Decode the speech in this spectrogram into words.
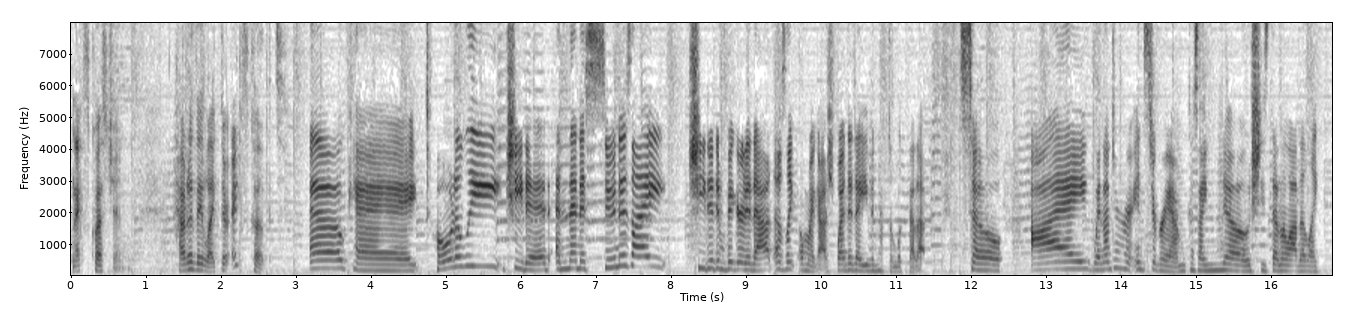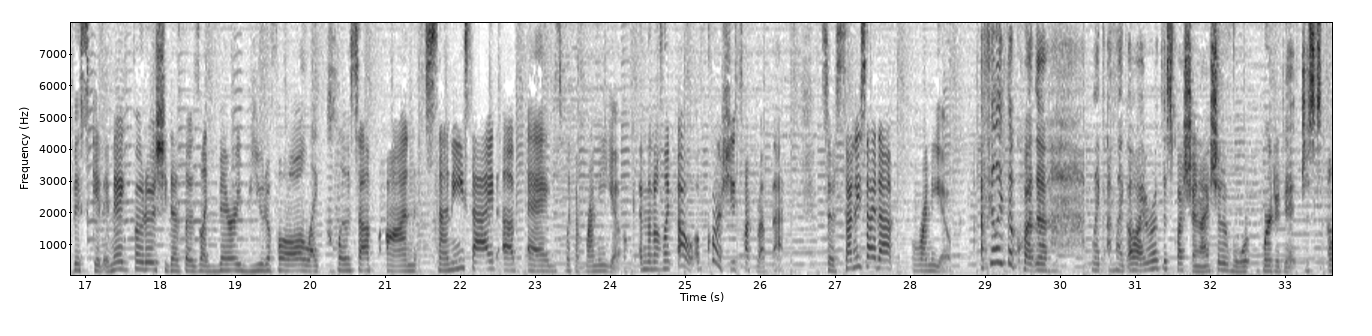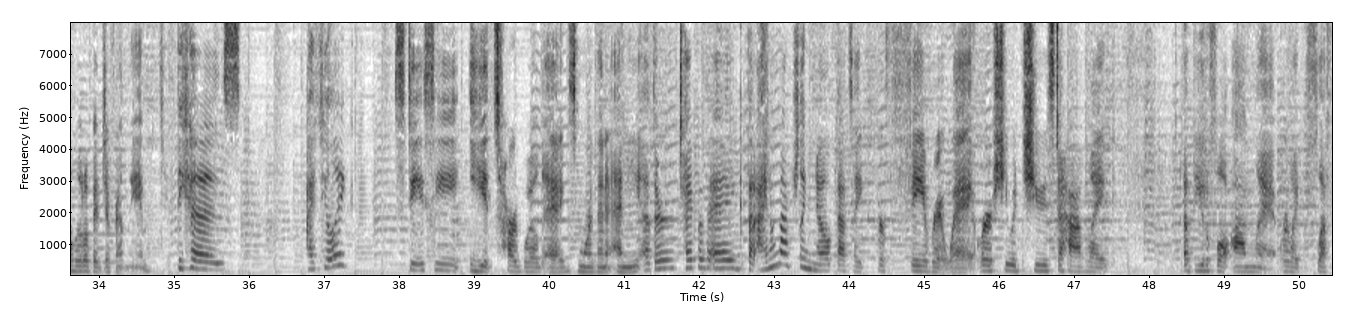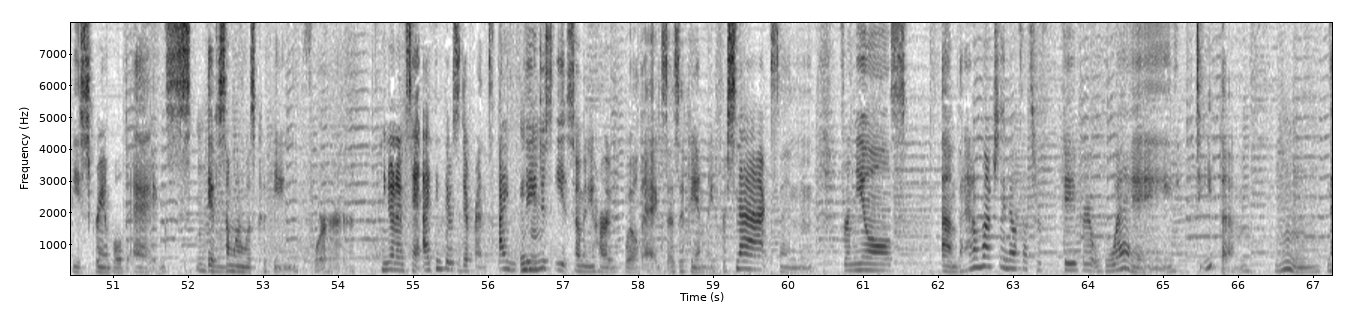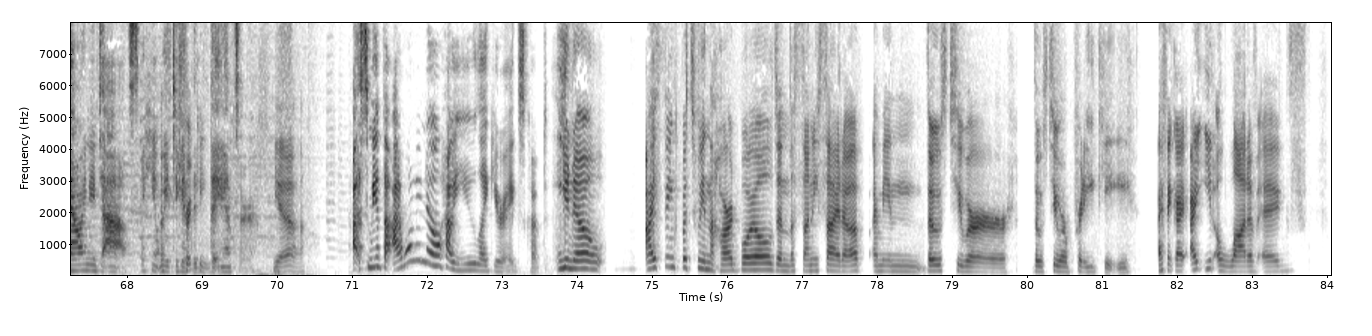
Next question. How do they like their eggs cooked? okay, totally cheated. And then as soon as I cheated and figured it out, I was like, oh my gosh, why did I even have to look that up? So I went onto her Instagram because I know she's done a lot of like biscuit and egg photos. She does those like very beautiful, like close up on sunny side up eggs with a runny yolk. And then I was like, oh, of course, she's talked about that. So sunny side up, runny yolk. I feel like the the like I'm like, oh, I wrote this question. I should have wor- worded it just a little bit differently because I feel like Stacie eats hard-boiled eggs more than any other type of egg, but I don't actually know if that's like her favorite way or if she would choose to have like a beautiful omelet or like fluffy scrambled eggs if Mhm. someone was cooking for her. You know what I'm saying? I think there's a difference. I they Mhm. just eat so many hard boiled eggs as a family for snacks and for meals, um, but I don't actually know if that's her favorite way to eat them. Hmm. Now I need to ask. I can't wait That's to get the, the answer. Yeah. Uh, Samantha, I want to know how you like your eggs cooked. You know, I think between the hard boiled and the sunny side up, I mean, those two are those two are pretty key. I think I, I eat a lot of eggs.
